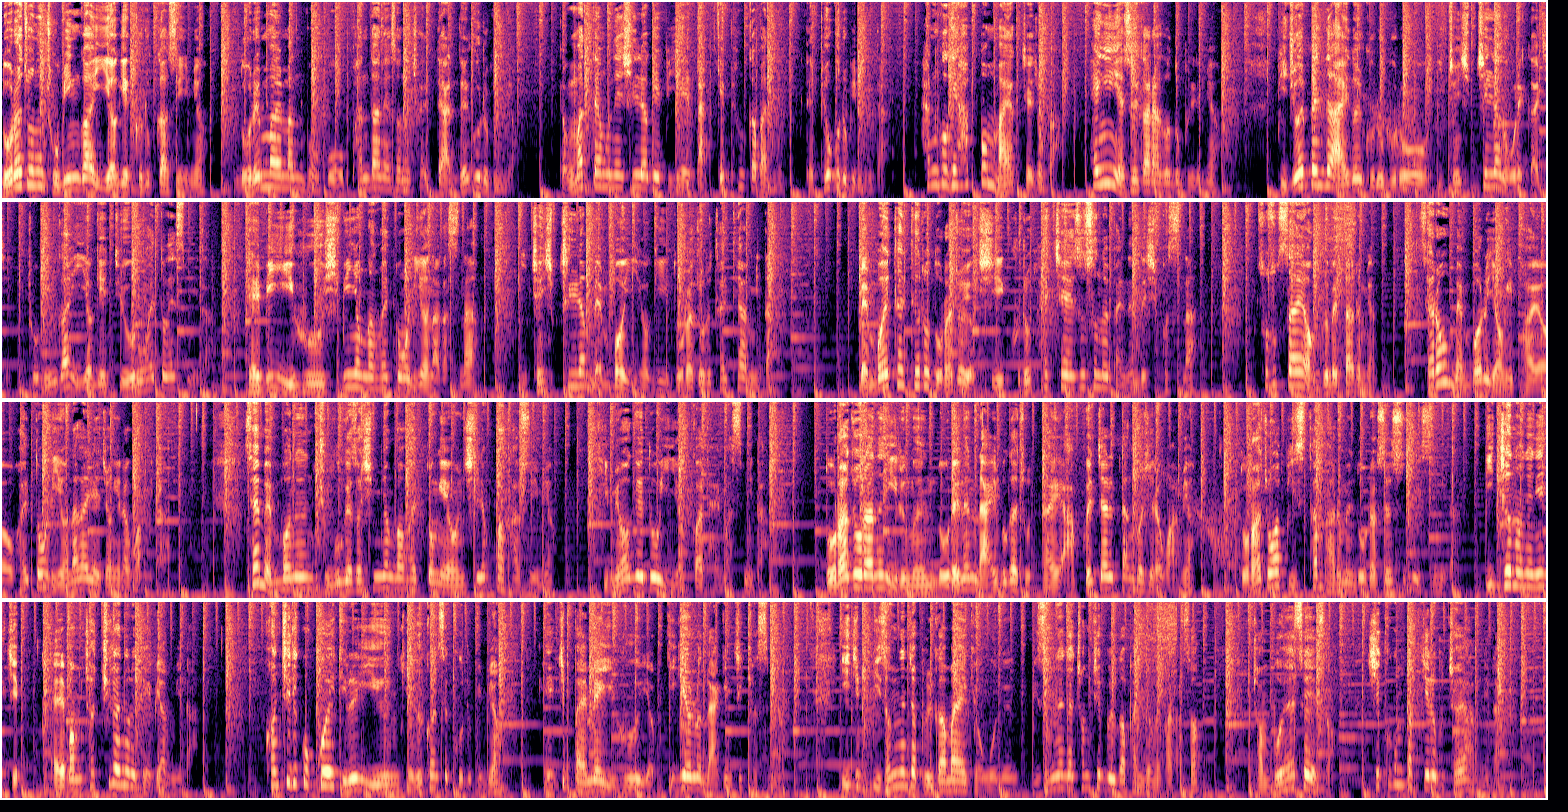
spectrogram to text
노라조는 조빈과 이혁의 그룹 가수이며 노랫말만 보고 판단해서는 절대 안 될 그룹이며 병맛 때문에 실력에 비해 낮게 평가받는 대표 그룹입니다. 한국의 합법 마약 제조가 행위 예술가라고도 불리며 비주얼 밴드 아이돌 그룹으로 2017년 올해까지 조빈과 이혁의 듀오로 활동했습니다. 데뷔 이후 12년간 활동을 이어나갔으나 2017년 멤버 이혁이 노라조를 탈퇴합니다. 멤버의 탈퇴로 노라조 역시 그룹 해체의 수순을 밟는 듯 싶었으나 소속사의 언급에 따르면 새로운 멤버를 영입하여 활동을 이어나갈 예정이라고 합니다. 새 멤버는 중국에서 10년간 활동해온 실력파 가수이며 기묘하게도 이혁과 닮았습니다. 노라조라는 이름은 노래는 라이브가 좋다의 앞글자를 딴 것이라고 하며 노라조와 비슷한 발음을 노렸을 수도 있습니다. 2005년 1집 앨범 첫 출연으로 데뷔합니다. 컨츄리 꼬꼬의 뒤를 이은 개그 컨셉 그룹이며 1집 발매 이후 엽기 계열로 낙인 찍혔으며 2집 미성년자 불가마의 경우는 미성년자 청취 불가 판정을 받아서 전부 해소해서 19금 딱지를 붙여야 합니다.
